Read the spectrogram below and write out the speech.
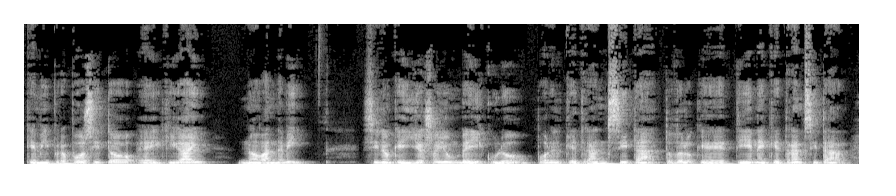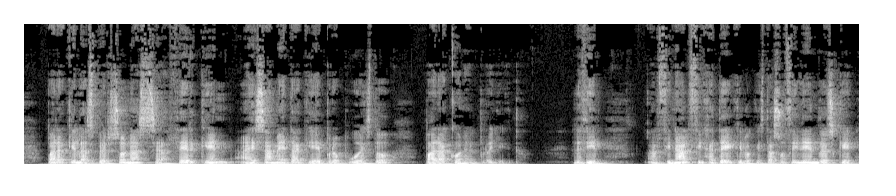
que mi propósito e Ikigai no van de mí, sino que yo soy un vehículo por el que transita todo lo que tiene que transitar para que las personas se acerquen a esa meta que he propuesto para con el proyecto. Es decir, al final, fíjate que lo que está sucediendo es que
